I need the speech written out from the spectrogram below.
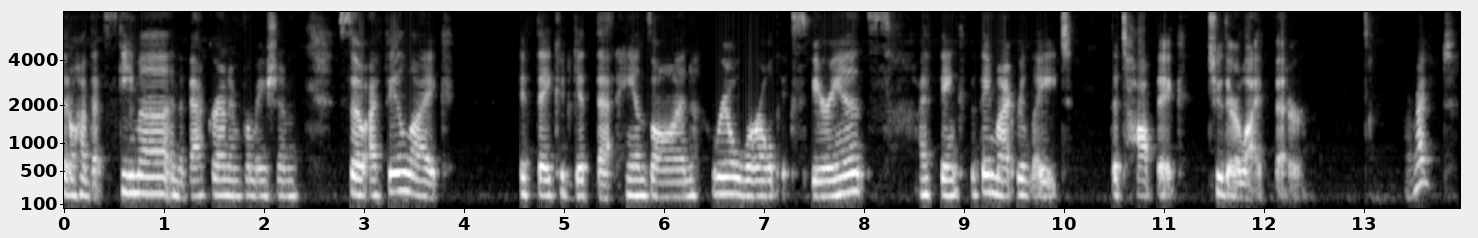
They don't have that schema and the background information. So I feel like if they could get that hands on, real world experience, I think that they might relate the topic to their life better. All right.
